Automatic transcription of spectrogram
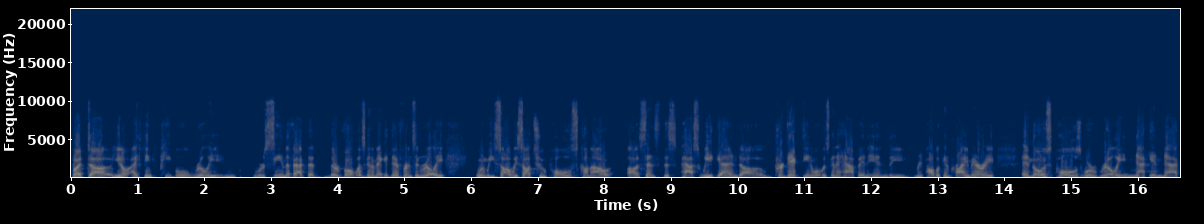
But uh, you know, I think people really were seeing the fact that their vote was going to make a difference, and really when we saw we saw two polls come out uh, since this past weekend uh, predicting what was going to happen in the Republican primary. And those polls were really neck and neck.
